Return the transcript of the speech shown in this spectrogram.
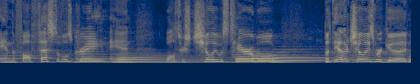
and the fall festival's great, and Walter's chili was terrible, but the other chilies were good.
